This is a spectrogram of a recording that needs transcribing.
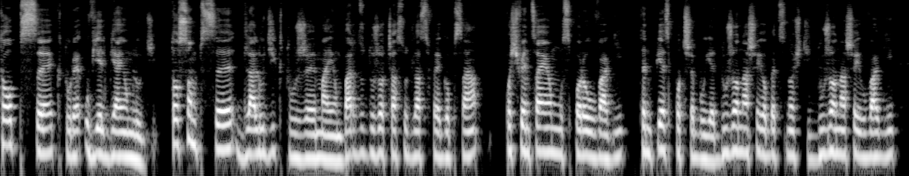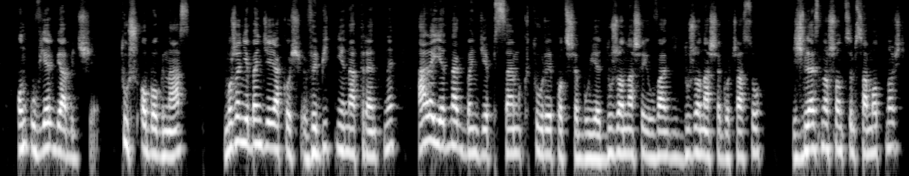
to psy, które uwielbiają ludzi. To są psy dla ludzi, którzy mają bardzo dużo czasu dla swojego psa, poświęcają mu sporo uwagi. Ten pies potrzebuje dużo naszej obecności, dużo naszej uwagi. On uwielbia być tuż obok nas. Może nie będzie jakoś wybitnie natrętny, ale jednak będzie psem, który potrzebuje dużo naszej uwagi, dużo naszego czasu, źle znoszącym samotność.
